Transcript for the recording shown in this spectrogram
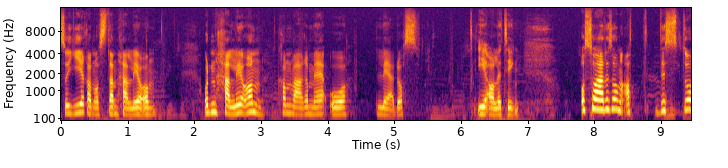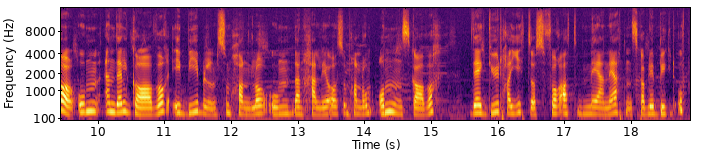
så gir han oss Den hellige ånd. Og Den hellige ånd kan være med å lede oss i alle ting. Og så er det sånn at det står om en del gaver i Bibelen som handler om Den hellige og som handler om åndens gaver. Det Gud har gitt oss for at menigheten skal bli bygd opp.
